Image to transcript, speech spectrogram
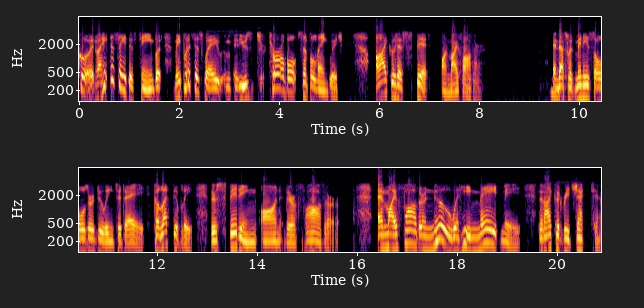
could, and I hate to say this, team, but let me put it this way, um, use terrible, simple language. I could have spit on my father. And that's what many souls are doing today. Collectively, they're spitting on their father. And my father knew when he made me that I could reject him.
